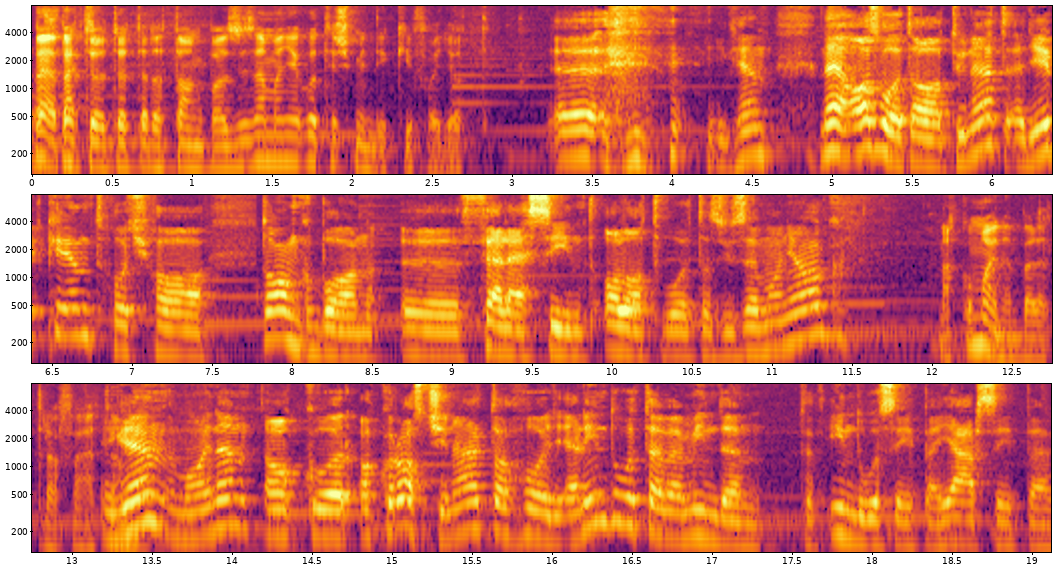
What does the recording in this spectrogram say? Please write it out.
Be, betöltötted a tankba az üzemanyagot, és mindig kifogyott. igen. Ne, az volt a tünet egyébként, hogyha tankban ö, fele szint alatt volt az üzemanyag, akkor majdnem beletrafáltam. Igen, majdnem. Akkor, akkor azt csinálta, hogy elindult vele minden, tehát indul szépen, jár szépen,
